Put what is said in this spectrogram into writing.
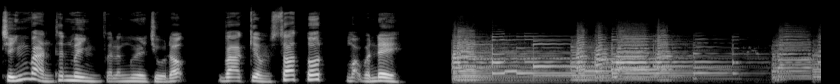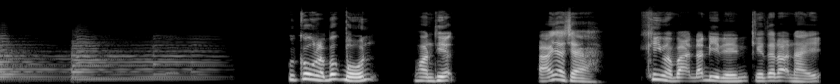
chính bản thân mình phải là người chủ động và kiểm soát tốt mọi vấn đề. Cuối cùng là bước 4, hoàn thiện. Ái chà chà, khi mà bạn đã đi đến cái giai đoạn này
